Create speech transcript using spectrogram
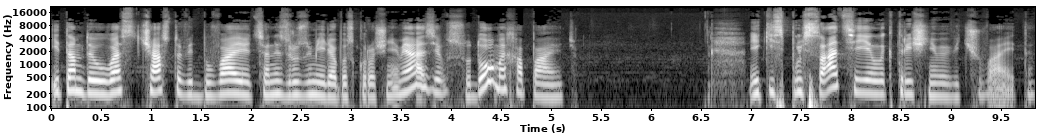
і там, де у вас часто відбуваються незрозумілі або скорочення м'язів, судоми хапають. Якісь пульсації електричні ви відчуваєте.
